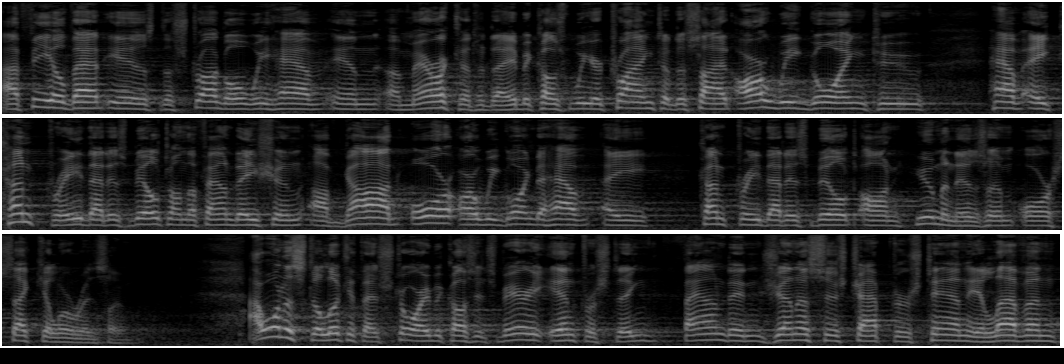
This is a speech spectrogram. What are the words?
I feel that is the struggle we have in America today because we are trying to decide are we going to have a country that is built on the foundation of God or are we going to have a country that is built on humanism or secularism? I want us to look at that story because it's very interesting, found in Genesis chapters 10, 11,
